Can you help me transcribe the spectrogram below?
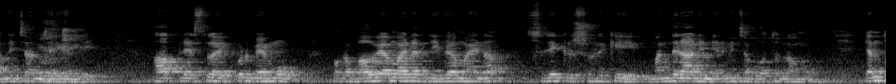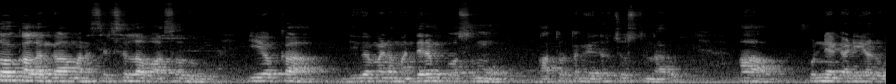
అందించడం జరిగింది. ఆ ప్లేస్లో ఇప్పుడు మేము ఒక భవ్యమైన దివ్యమైన శ్రీకృష్ణునికి మందిరాన్ని నిర్మించబోతున్నాము. ఎంతో కాలంగా మన సిరిసిల్ల వాసులు ఈ యొక్క దివ్యమైన మందిరం కోసము ఆతృతంగా ఎదురు చూస్తున్నారు ఆ పుణ్య గడియలు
